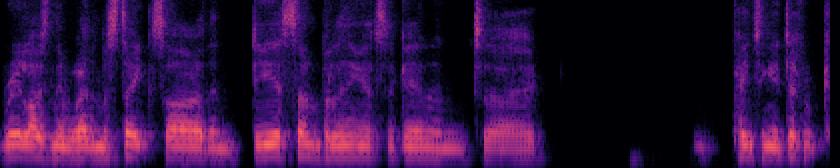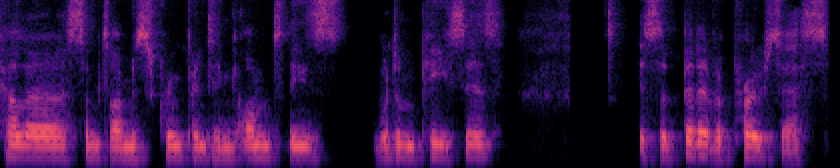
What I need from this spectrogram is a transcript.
realizing where the mistakes are, then deassembling it again and uh, painting a different color, sometimes screen printing onto these wooden pieces. It's a bit of a process.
